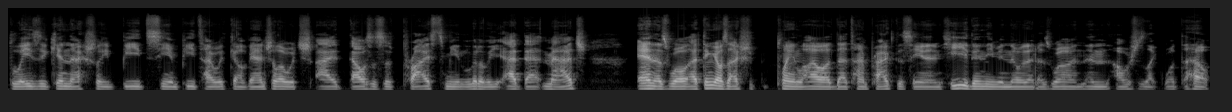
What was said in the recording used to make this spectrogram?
Blaziken actually beat CMP tie with Galvantula, which I that was a surprise to me literally at that match. And as well, I think I was actually playing Lyle at that time practicing, and he didn't even know that as well. And, and I was just like, "What the hell?"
